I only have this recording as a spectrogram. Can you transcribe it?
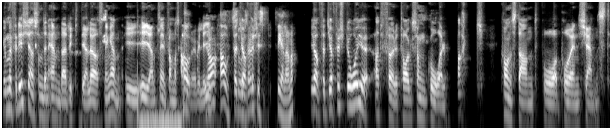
Jo men för det känns som den enda riktiga lösningen i, egentligen ifall man ska hålla det vid liv. Ja, För att outsourca först- till spelarna. Ja, för att jag förstår ju att företag som går back konstant på, på en tjänst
